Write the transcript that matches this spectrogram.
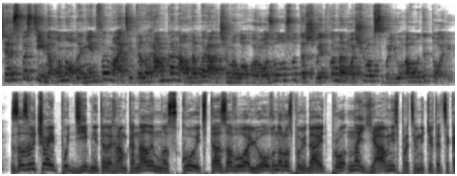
Через постійне оновлення інформації телеграм-канал набирав чималого розголосу та швидко нарощував свою аудиторію. Зазвичай подібні телеграм-канали маскують та завуальовано розповідають про наявність працівників ТЦК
